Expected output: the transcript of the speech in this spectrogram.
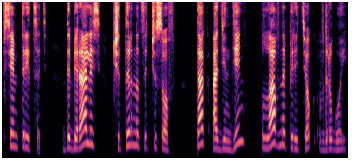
в 7.30. Добирались 14 часов. Так один день плавно перетек в другой.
